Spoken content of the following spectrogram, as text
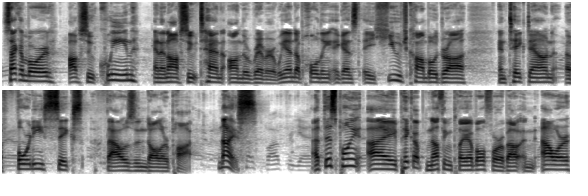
Second board, offsuit queen, and an offsuit 10 on the river. We end up holding against a huge combo draw and take down a $46,000 pot. Nice. At this point, I pick up nothing playable for about an hour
